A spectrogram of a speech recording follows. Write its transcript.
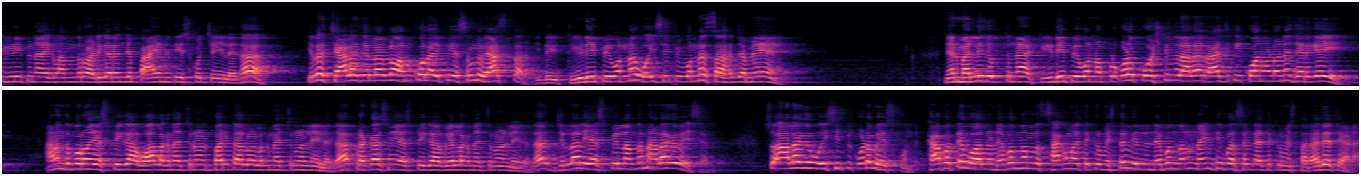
టీడీపీ నాయకులు అందరూ అడిగారని చెప్పి ఆయన్ని తీసుకొచ్చి చేయలేదా ఇలా చాలా జిల్లాల్లో అనుకూల ఐపీఎస్లను వేస్తారు. ఇది టీడీపీ ఉన్నా వైసీపీ ఉన్నా సహజమే. నేను మళ్ళీ చెప్తున్నా టీడీపీ ఉన్నప్పుడు కూడా పోస్టింగ్లు అలా రాజకీయ కోణంలోనే జరిగాయి. అనంతపురం ఎస్పీగా వాళ్ళకి నచ్చిన వాళ్ళు పరిటాల వాళ్ళకి నచ్చిన వాళ్ళని లేదా? ప్రకాశం ఎస్పీగా వీళ్ళకి నచ్చిన వాళ్ళని లేదా? జిల్లాల ఎస్పీలు అందరిని అలాగే వేశారు. సో అలాగే వైసీపీ కూడా వేసుకుంది. కాకపోతే వాళ్ళు నిబంధనలు సగం అతిక్రమిస్తే వీళ్ళు నిబంధనలు నైంటీ పర్సెంట్ అతిక్రమిస్తారు. అదే తేడా.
